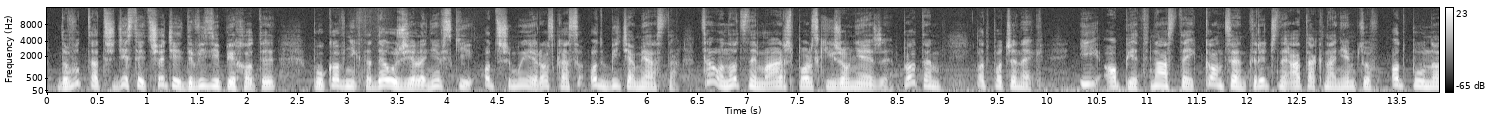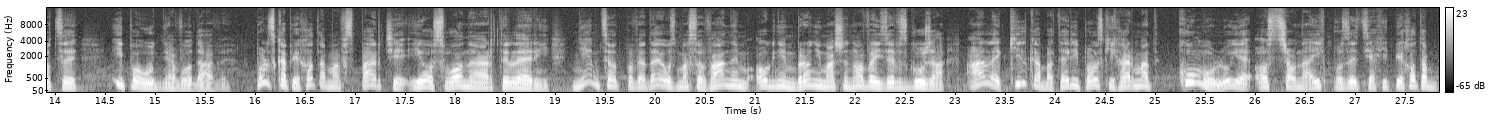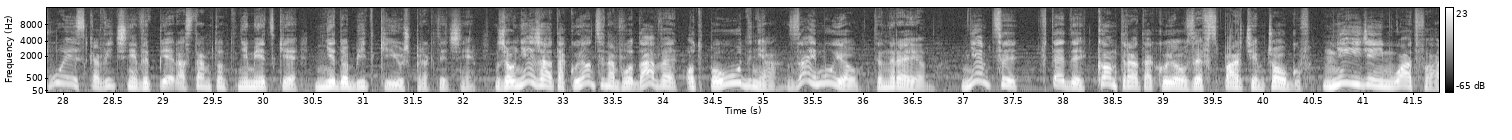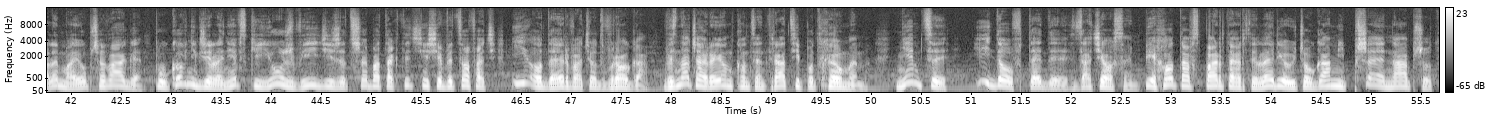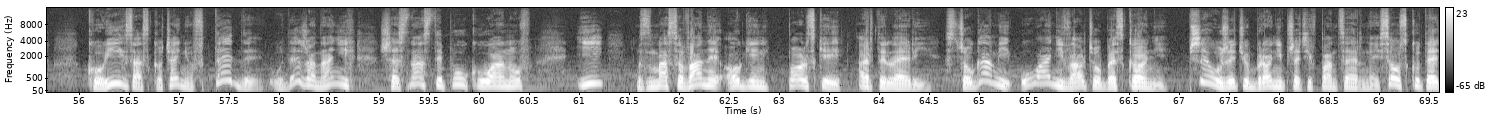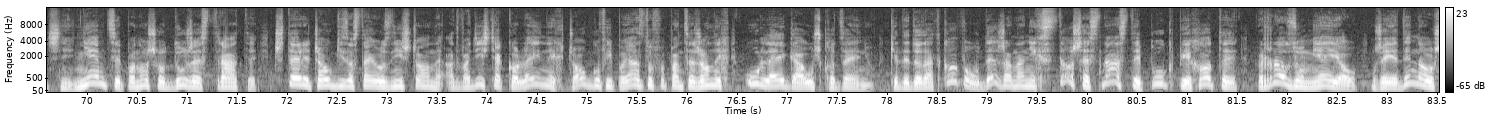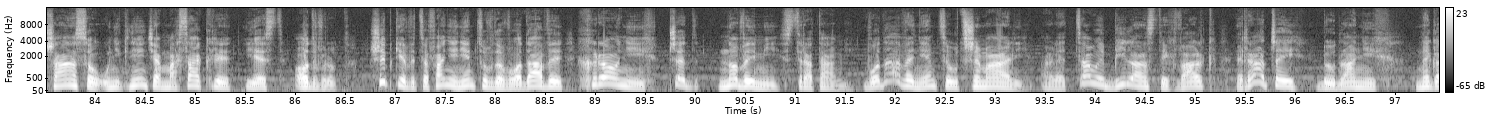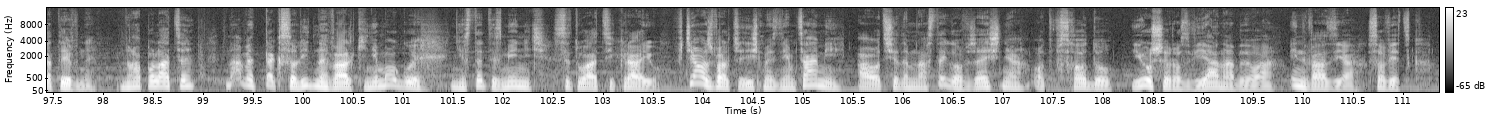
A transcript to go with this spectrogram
Dowódca 33. Dywizji Piechoty, pułkownik Tadeusz Zieleniewski, otrzymuje rozkaz odbicia miasta. Całonocny marsz polskich żołnierzy, potem odpoczynek i o 15 koncentryczny atak na Niemców od północy i południa Włodawy. Polska piechota ma wsparcie i osłonę artylerii. Niemcy odpowiadają zmasowanym ogniem broni maszynowej ze wzgórza, ale kilka baterii polskich armat kumuluje ostrzał na ich pozycjach i piechota błyskawicznie wypiera stamtąd niemieckie niedobitki już praktycznie. Żołnierze atakujący na Włodawę od południa zajmują ten rejon. Niemcy wtedy kontratakują ze wsparciem czołgów. Nie idzie im łatwo, ale mają przewagę. Pułkownik Zieleniewski już widzi, że trzeba taktycznie się wycofać i oderwać od wroga. Wyznacza rejon koncentracji pod hełmem. Niemcy Idą wtedy za ciosem. Piechota wsparta artylerią i czołgami prze naprzód. Ku ich zaskoczeniu wtedy uderza na nich 16 pułk ułanów i zmasowany ogień polskiej artylerii. Z czołgami ułani walczą bez koni przy użyciu broni przeciwpancernej. Są skuteczni. Niemcy ponoszą duże straty. Cztery czołgi zostają zniszczone, a 20 kolejnych czołgów i pojazdów opancerzonych ulega uszkodzeniu. Kiedy dodatkowo uderza na nich 116 pułk piechoty, rozumieją, że jedyną szansą uniknięcia masakry jest odwrót. Szybkie wycofanie Niemców do Włodawy chroni ich przed nowymi stratami. Włodawę Niemcy utrzymali, ale cały bilans tych walk raczej był dla nich negatywny. No a Polacy? Nawet tak solidne walki nie mogły niestety zmienić sytuacji kraju. Wciąż walczyliśmy z Niemcami, a od 17 września od wschodu już rozwijana była inwazja sowiecka.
